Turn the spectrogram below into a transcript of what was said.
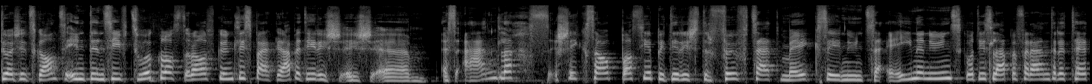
Du hast jetzt ganz intensiv zugelassen, Ralf Güntlisberg. Eben, dir ist, ist ähm, ein ähnliches Schicksal passiert. Bei dir ist der 15. Mai 1991, wo dein Leben verändert hat.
